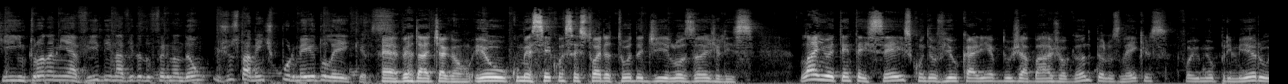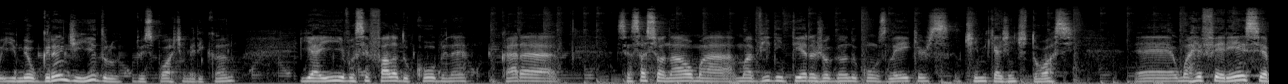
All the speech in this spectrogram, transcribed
que entrou na minha vida e na vida do Fernandão justamente por meio do Lakers. É verdade, Tiagão. Eu comecei com essa história toda de Los Angeles lá em 86, quando eu vi o Karim Abdul-Jabbar jogando pelos Lakers. Foi o meu primeiro e o meu grande ídolo do esporte americano. E aí você fala do Kobe, né? O cara sensacional, uma, uma vida inteira jogando com os Lakers, o time que a gente torce é uma referência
